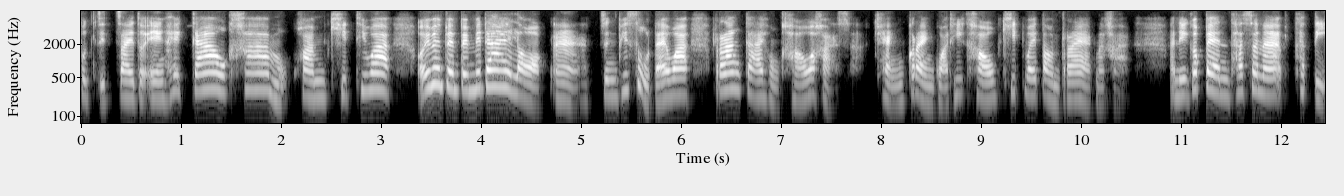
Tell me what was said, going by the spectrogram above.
ฝึกจิตใจตัวเองให้ก้าวข้ามความคิดที่ว่าเฮ้ยมันเป็นไปไม่ได้หรอกอ่าจึงพิสูจน์ได้ว่าร่างกายของเขาอะค่ะ แข็งแกร่งกว่าที่เขาคิดไว้ตอนแรกนะคะ อันนี้ก็เป็นทัศนคติ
